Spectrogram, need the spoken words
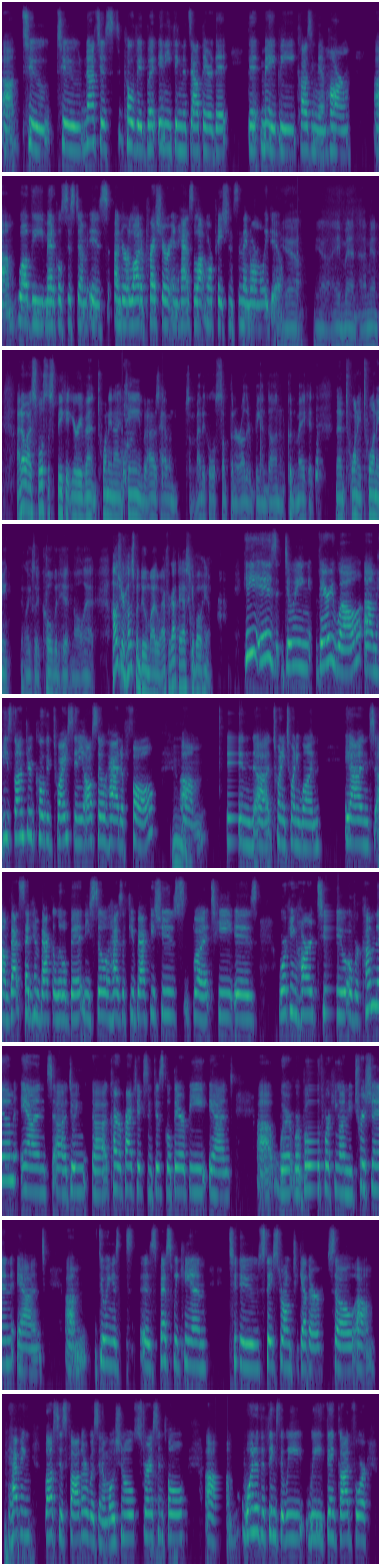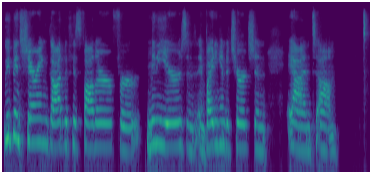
um, to to not just COVID, but anything that's out there that that may be causing them harm. Um, while the medical system is under a lot of pressure and has a lot more patients than they normally do. Yeah, yeah, amen. I mean, I know I was supposed to speak at your event in 2019, yeah. but I was having some medical something or other being done and couldn't make it. Yep. Then 2020, like I said, COVID hit and all that. How's your husband doing, by the way? I forgot to ask you about him. He is doing very well. Um, he's gone through COVID twice, and he also had a fall mm. um, in uh, 2021. And um, that set him back a little bit, and he still has a few back issues, but he is working hard to overcome them and uh, doing uh, chiropractics and physical therapy. And uh, we're, we're both working on nutrition and um, doing as, as best we can to stay strong together. So um, having lost his father was an emotional stress and toll. Um, one of the things that we we thank God for, we've been sharing God with his father for many years and inviting him to church and and um,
